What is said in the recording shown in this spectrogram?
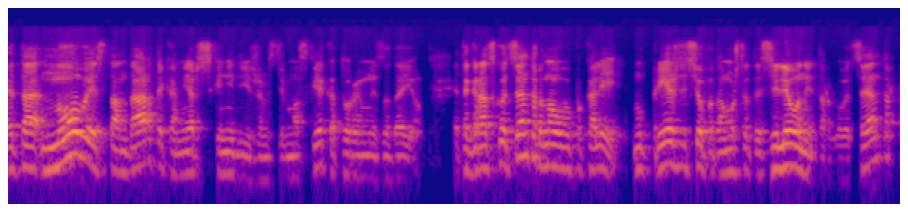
это новые стандарты коммерческой недвижимости в Москве, которые мы задаем. Это городской центр нового поколения. Ну, прежде всего, потому что это зеленый торговый центр,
